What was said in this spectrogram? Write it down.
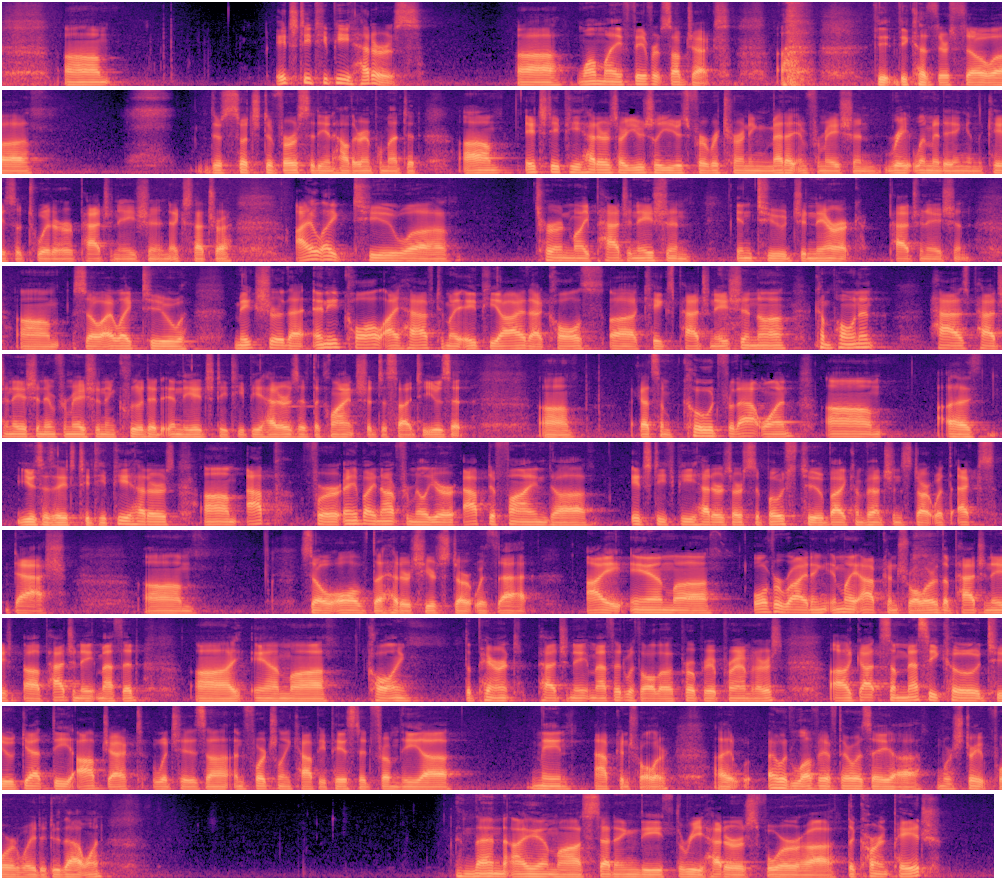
Um, HTTP headers, uh, one of my favorite subjects, because they're so uh, there's such diversity in how they're implemented. Um, HTTP headers are usually used for returning meta information, rate limiting in the case of Twitter, pagination, etc. I like to uh, turn my pagination into generic pagination. Um, so I like to make sure that any call I have to my API that calls uh, Cake's pagination uh, component has pagination information included in the HTTP headers if the client should decide to use it. Um, I got some code for that one. Um, uh, uses HTTP headers. Um, app, for anybody not familiar, app-defined uh, HTTP headers are supposed to, by convention, start with X dash. Um, so all of the headers here start with that. I am uh, overriding in my app controller the paginate, uh, paginate method. I am uh, calling the parent paginate method with all the appropriate parameters. Uh, got some messy code to get the object, which is uh, unfortunately copy pasted from the uh, main app controller. I, I would love it if there was a uh, more straightforward way to do that one. And then I am uh, setting the three headers for uh, the current page,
